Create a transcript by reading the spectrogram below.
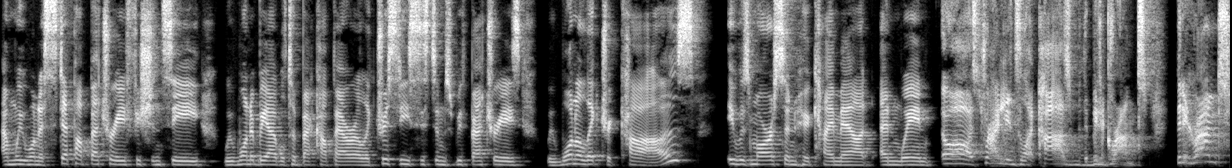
And we want to step up battery efficiency. We want to be able to back up our electricity systems with batteries. We want electric cars. It was Morrison who came out and went, Oh, Australians like cars with a bit of grunt, bit of grunt.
